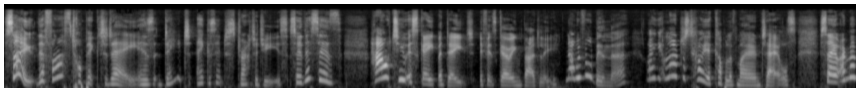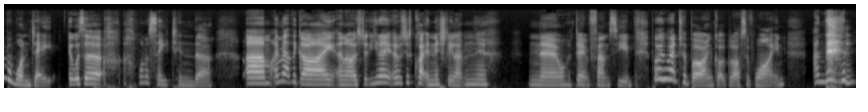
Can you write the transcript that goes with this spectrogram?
So the first topic today is date exit strategies. So this is how to escape a date if it's going badly. Now we've all been there. I, I'll just tell you a couple of my own tales. So I remember one date. It was a, I want to say Tinder. Um, I met the guy and I was just, you know, it was just quite initially like, "Nah, no, I don't fancy you. But we went to a bar and got a glass of wine, and then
